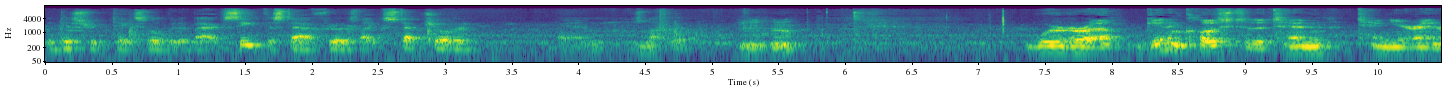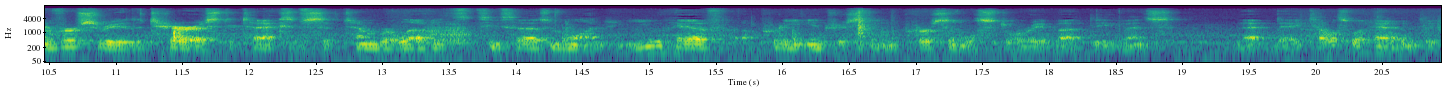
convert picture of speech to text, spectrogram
the district takes a little bit of back seat. The staff feels like stepchildren, and it's not good. We're uh, getting close to the 10, 10 year anniversary of the terrorist attacks of September 11th, 2001. You have pretty interesting personal story about the events that day. Tell us what happened to you.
